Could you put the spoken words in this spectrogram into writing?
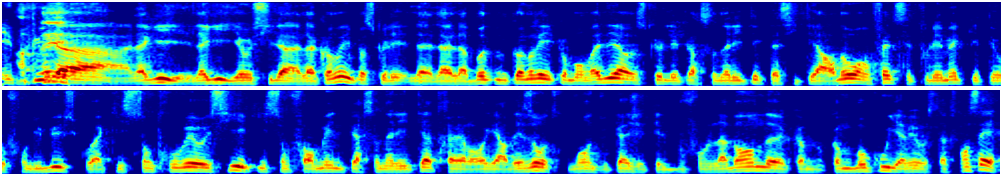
Et puis la, la, Guy, la Guy, il y a aussi la, la connerie, parce que la, bonne connerie, comme on va dire, parce que les personnalités que tu as citées, Arnaud, en fait, c'est tous les mecs qui étaient au fond du bus, quoi, qui se sont trouvés aussi et qui se sont formés une personnalité à travers le regard des autres. Moi, en tout cas, j'étais le bouffon de la bande, comme, comme beaucoup il y avait au Stade français.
